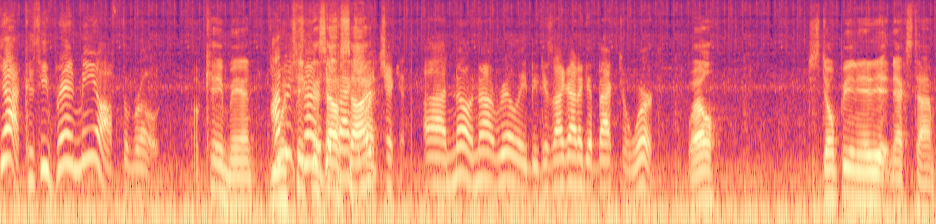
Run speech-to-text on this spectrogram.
Yeah, because he ran me off the road. Okay, man. You I'm want just to take trying this to get back to my outside? chicken. Uh, no, not really, because I gotta get back to work. Well, just don't be an idiot next time.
